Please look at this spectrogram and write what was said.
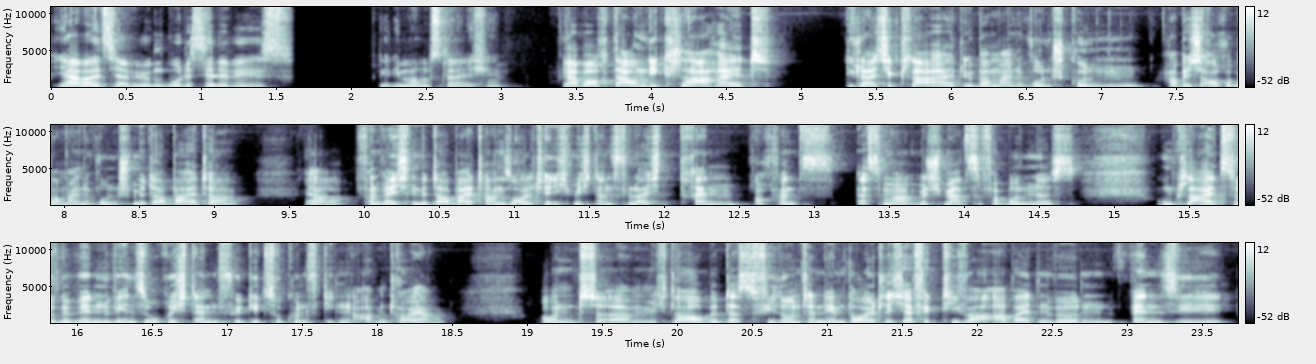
Ja, weil es ja irgendwo dasselbe ist. Es geht immer ums Gleiche. Ja, aber auch darum die Klarheit, die gleiche Klarheit über meine Wunschkunden habe ich auch über meine Wunschmitarbeiter. Ja, von welchen Mitarbeitern sollte ich mich dann vielleicht trennen, auch wenn es erstmal mit Schmerzen verbunden ist, um Klarheit zu gewinnen, wen suche ich denn für die zukünftigen Abenteuer? Und ähm, ich glaube, dass viele Unternehmen deutlich effektiver arbeiten würden, wenn sie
